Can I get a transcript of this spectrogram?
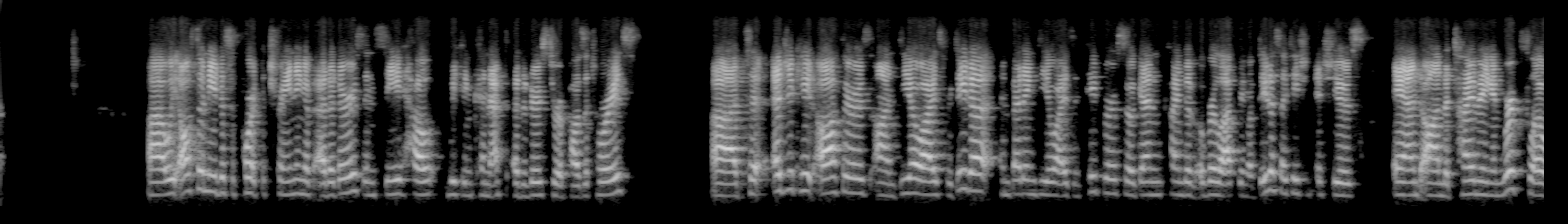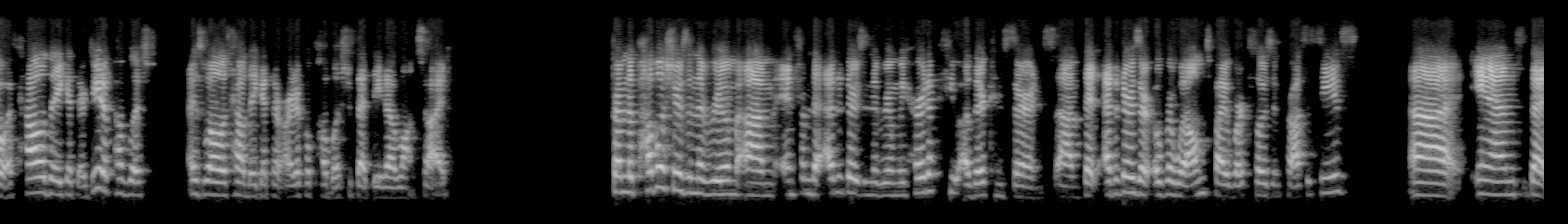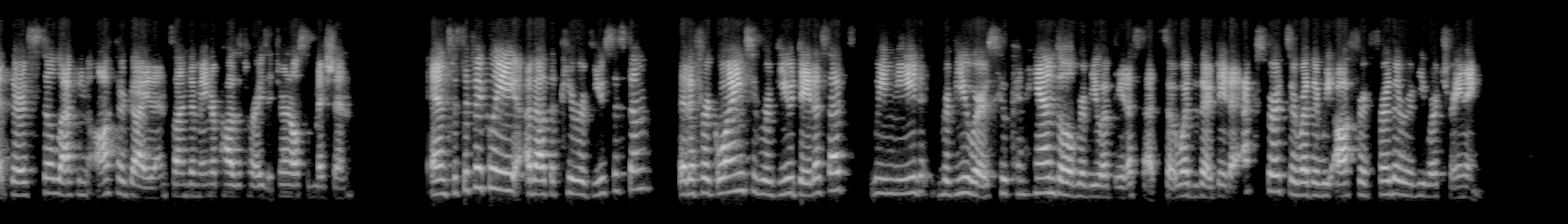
Uh, we also need to support the training of editors and see how we can connect editors to repositories. Uh, to educate authors on DOIs for data, embedding DOIs in paper, so again, kind of overlapping with data citation issues, and on the timing and workflow of how they get their data published, as well as how they get their article published with that data alongside. From the publishers in the room um, and from the editors in the room, we heard a few other concerns um, that editors are overwhelmed by workflows and processes, uh, and that they're still lacking author guidance on domain repositories at journal submission. And specifically about the peer review system, that if we're going to review data sets, we need reviewers who can handle review of data sets. So whether they're data experts or whether we offer further reviewer training.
